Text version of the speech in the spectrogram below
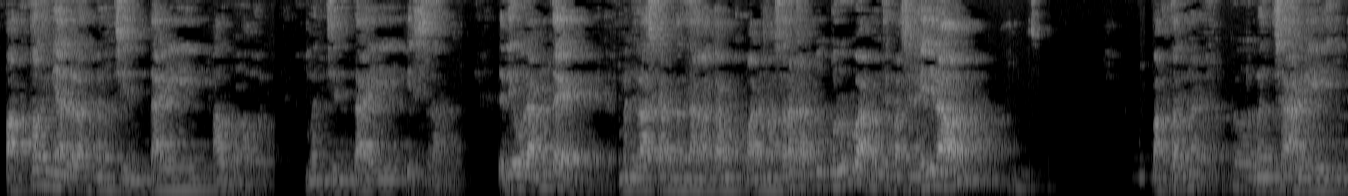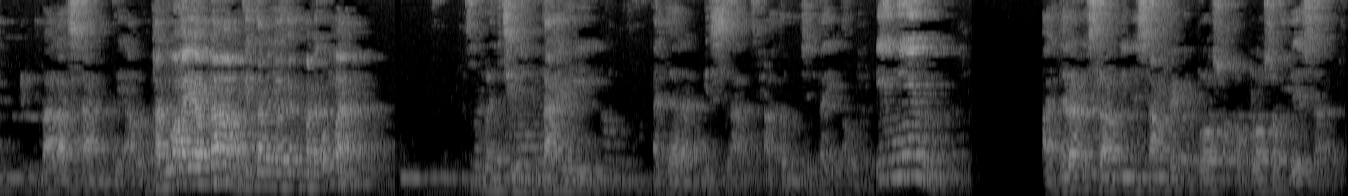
Faktornya adalah mencintai Allah mencintai Islam. Jadi orang teh menjelaskan tentang agama kepada masyarakat itu perlu dua motivasinya. Ini naon faktornya mencari balasan di Allah. Kedua yang naon kita menjelaskan kepada umat. Mencintai ajaran Islam atau mencintai Allah. Ingin ajaran Islam ini sampai ke pelosok ke pelosok desa.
